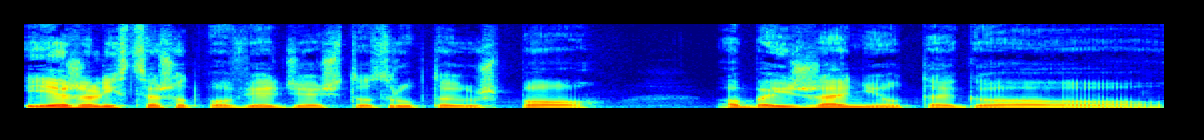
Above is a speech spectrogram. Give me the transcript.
I jeżeli chcesz odpowiedzieć, to zrób to już po obejrzeniu tego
